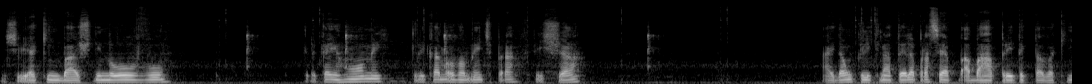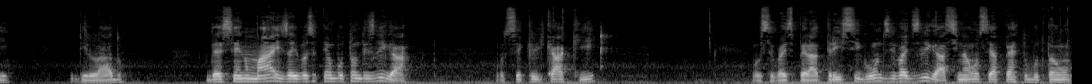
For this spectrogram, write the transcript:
Deixa eu ir aqui embaixo de novo. Clicar em Home. Clicar novamente para fechar. Aí dá um clique na tela para ser a barra preta que estava aqui de lado. Descendo mais, aí você tem o botão desligar. Você clicar aqui, você vai esperar 3 segundos e vai desligar. Senão você aperta o botão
